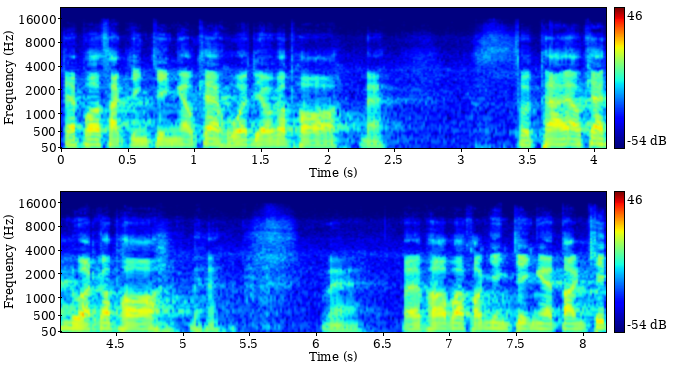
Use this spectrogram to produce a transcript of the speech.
แต่พอสักจริง ๆ เอาแค่หัวเดียวก็พอนะ สุดท้ายเอาแค่หนวดก็พอนะนะพอพอของจริงๆอะตอนคิด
